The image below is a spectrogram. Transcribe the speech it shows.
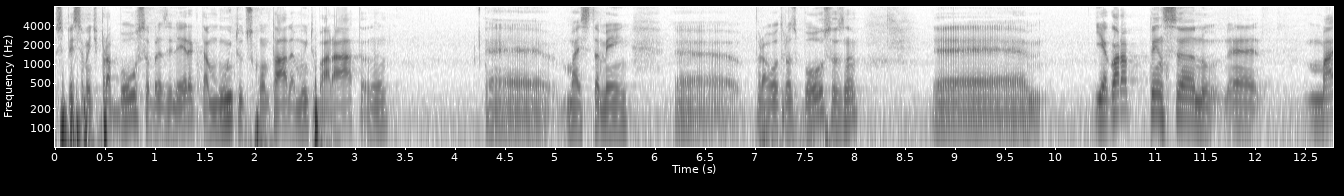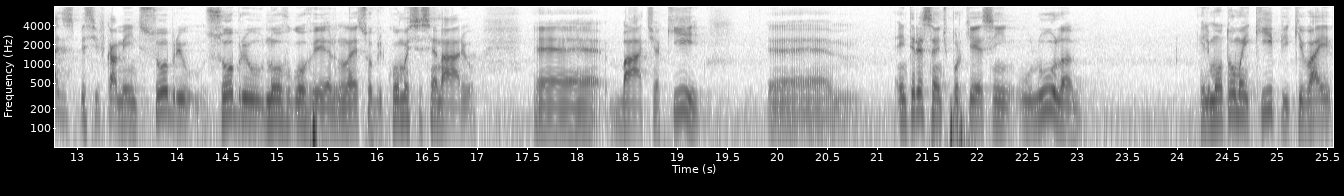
especialmente para a bolsa brasileira, que está muito descontada, muito barata, né? É, mas também é, para outras bolsas. Né? É, e agora, pensando é, mais especificamente sobre o, sobre o novo governo, né, sobre como esse cenário é, bate aqui, é, é interessante porque assim, o Lula ele montou uma equipe que vai,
